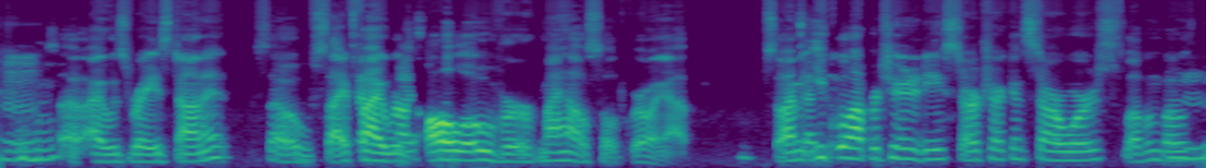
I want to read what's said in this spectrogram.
Mm-hmm. So I was raised on it. So sci-fi was all over my household growing up. So I'm That's equal it. opportunity, Star Trek and Star Wars, love them both. Mm-hmm.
